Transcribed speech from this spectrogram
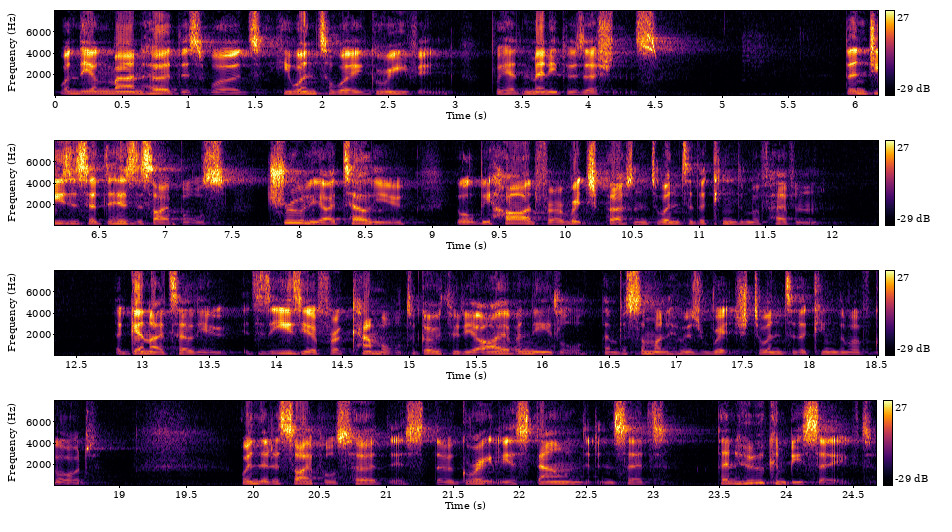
When the young man heard these words, he went away grieving, for he had many possessions. Then Jesus said to his disciples, Truly I tell you, it will be hard for a rich person to enter the kingdom of heaven. Again, I tell you, it is easier for a camel to go through the eye of a needle than for someone who is rich to enter the kingdom of God. When the disciples heard this, they were greatly astounded and said, Then who can be saved?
